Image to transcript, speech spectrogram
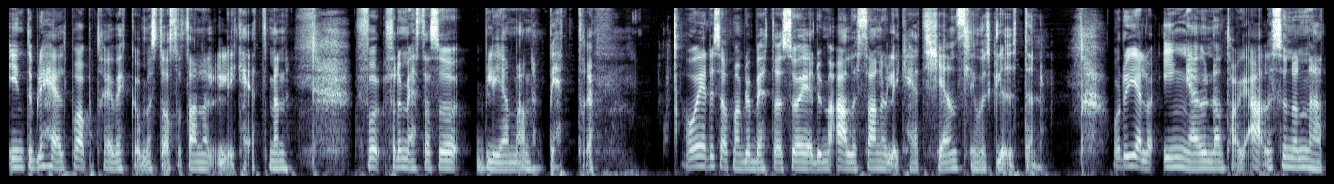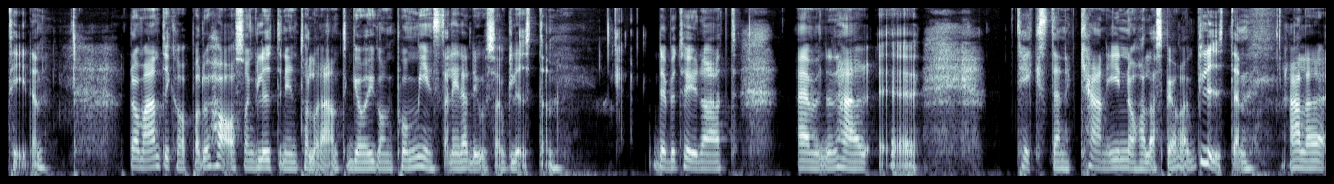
inte bli helt bra på tre veckor med största sannolikhet, men för, för det mesta så blir man bättre. Och är det så att man blir bättre så är du med all sannolikhet känslig mot gluten. Och det gäller inga undantag alls under den här tiden. De antikroppar du har som glutenintolerant går igång på minsta lilla dos av gluten. Det betyder att även den här eh, texten kan innehålla spår av gluten. Alla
